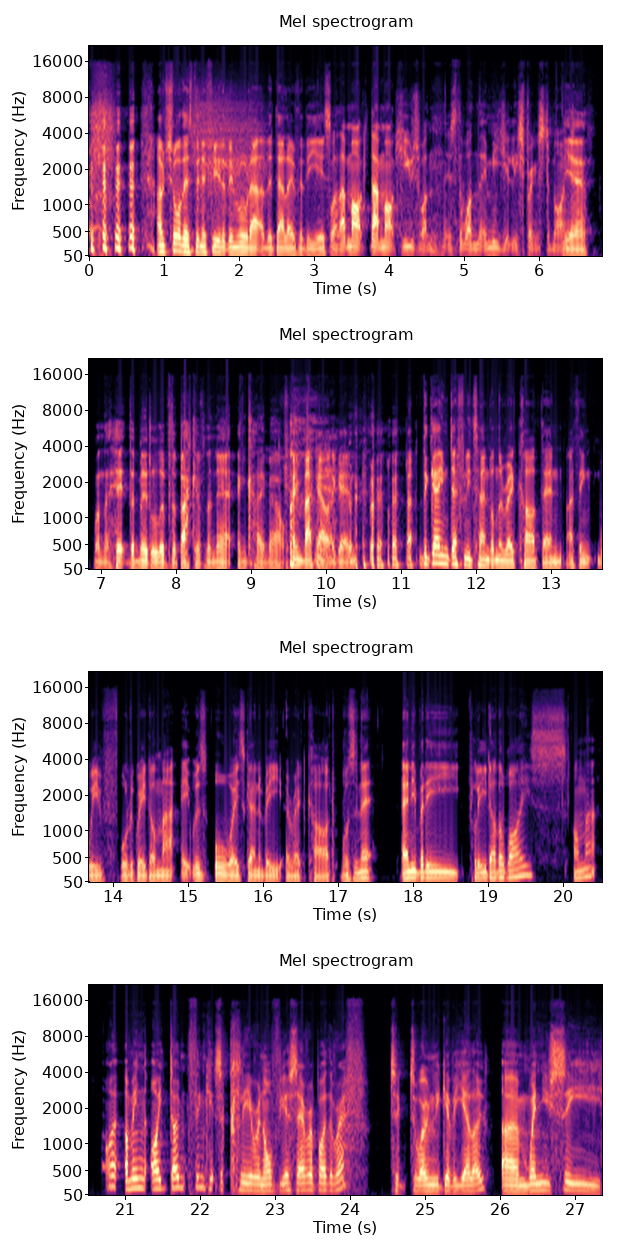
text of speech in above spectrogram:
it? I'm sure there's been a few that have been ruled out of the Dell over the years. Well, that Mark that Mark Hughes one is the one that immediately springs to mind. Yeah, one that hit the middle of the back of the net and came out. Came back out again. the game definitely turned on the red card. Then I think we've all agreed on that. It was always going to be a red card, wasn't it? Anybody plead otherwise on that? I, I mean, I don't think it's a clear and obvious error by the ref to, to only give a yellow. Um, when you see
